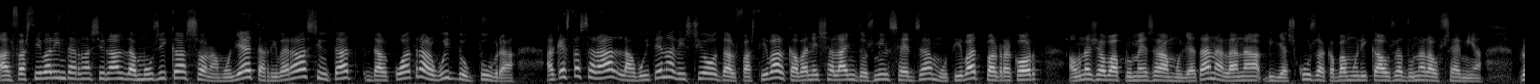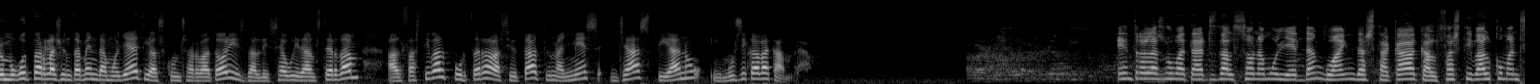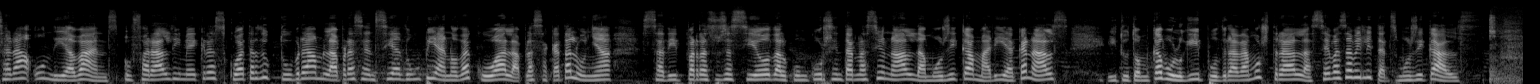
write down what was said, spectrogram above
El Festival Internacional de Música Sona Mollet arribarà a la ciutat del 4 al 8 d'octubre. Aquesta serà la vuitena edició del festival que va néixer l'any 2016 motivat pel record a una jove promesa molletana, l'Anna Villascusa, que va morir causa d'una leucèmia. Promogut per l'Ajuntament de Mollet i els conservatoris del Liceu i d'Amsterdam, el festival portarà a la ciutat un any més jazz, piano i música de cambra. Entre les novetats del Sona Mollet d'enguany destacar que el festival començarà un dia abans. Ho farà el dimecres 4 d'octubre amb la presència d'un piano de cua a la plaça Catalunya, cedit per l'associació del concurs internacional de música Maria Canals, i tothom que vulgui podrà demostrar les seves habilitats musicals.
